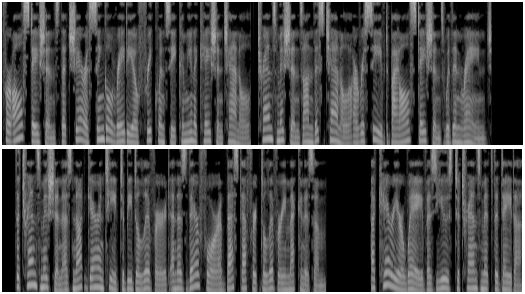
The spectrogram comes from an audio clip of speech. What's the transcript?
For all stations that share a single radio frequency communication channel, transmissions on this channel are received by all stations within range. The transmission is not guaranteed to be delivered and is therefore a best effort delivery mechanism. A carrier wave is used to transmit the data.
